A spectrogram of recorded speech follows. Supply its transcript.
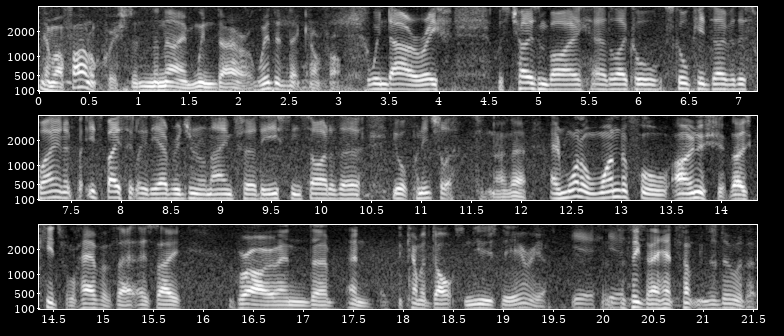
Now my final question, the name Windara, where did that come from? Windara Reef was chosen by uh, the local school kids over this way and it, it's basically the Aboriginal name for the eastern side of the Yorke Peninsula. Didn't know that. And what a wonderful ownership those kids will have of that as they grow and uh, and become adults and use the area. Yeah, to think they had something to do with it.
